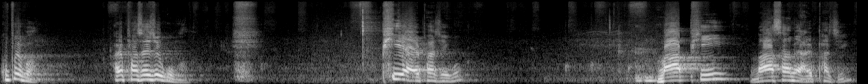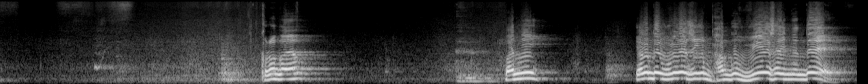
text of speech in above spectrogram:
곱해봐. 알파 세제곱은. P의 알파 제곱. 마 P, 마 3의 알파지. 그런가요? 맞니? 야, 근데 우리가 지금 방금 위에서 있는데,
